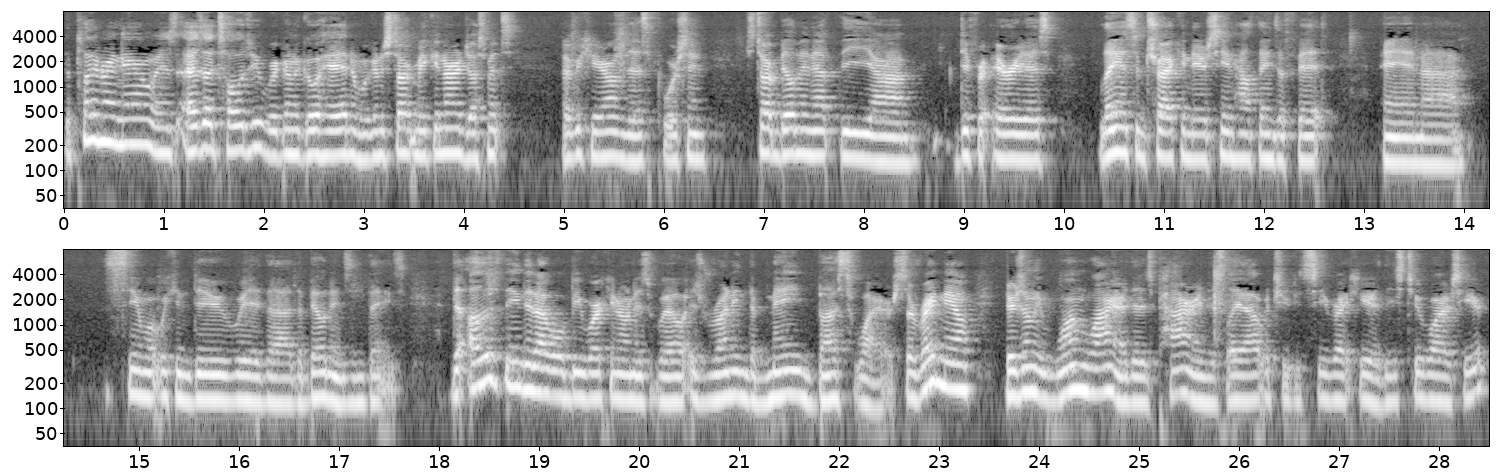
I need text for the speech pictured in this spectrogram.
the plan right now is, as I told you, we're going to go ahead and we're going to start making our adjustments over here on this portion. Start building up the um, different areas, laying some track in there, seeing how things will fit, and uh, seeing what we can do with uh, the buildings and things. The other thing that I will be working on as well is running the main bus wires. So right now, there's only one wire that is powering this layout, which you can see right here, these two wires here,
